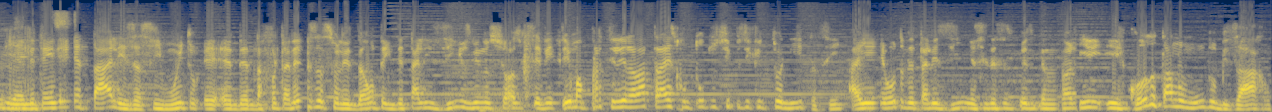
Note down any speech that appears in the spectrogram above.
E ele tem detalhes, assim, muito. é, na Fortaleza da Solidão tem detalhezinhos minuciosos que você vê. Tem uma prateleira lá atrás com todos os tipos de criptonita, assim. Aí outro detalhezinho, assim, dessas coisas menores. E, e quando tá no mundo bizarro,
